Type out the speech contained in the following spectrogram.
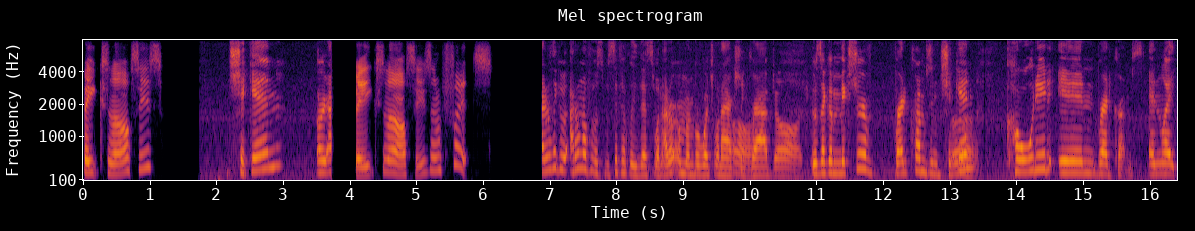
Beaks and asses. chicken, or Beaks and asses and foots. I don't think it, I don't know if it was specifically this one. I don't remember which one I actually Oh, grabbed. God. It was like a mixture of breadcrumbs and chicken. Coated in breadcrumbs, and like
